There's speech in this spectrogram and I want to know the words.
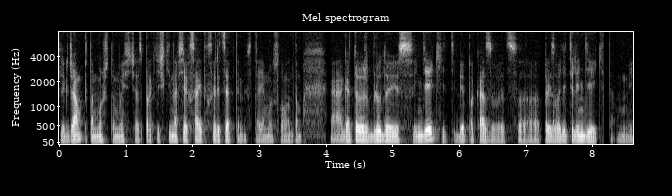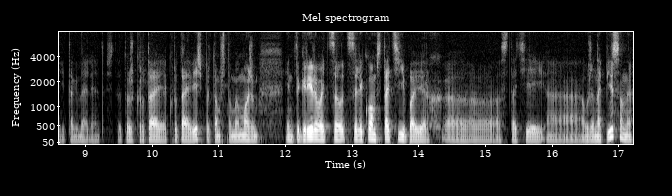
SlickJump, потому что мы сейчас практически на всех сайтах с рецептами стоим, условно, там, э, готовишь блюдо из индейки, тебе показывается производитель индейки там, и так далее. То есть это тоже крутая, крутая вещь, при том, что мы можем интегрировать цел, целиком статьи поверх э, статей э, уже написанных,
